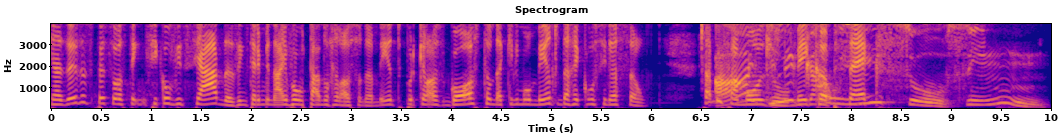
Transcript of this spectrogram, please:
que às vezes as pessoas têm, ficam viciadas em terminar e voltar no relacionamento porque elas gostam daquele momento da reconciliação. Sabe o famoso make-up sex? Isso, sim.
